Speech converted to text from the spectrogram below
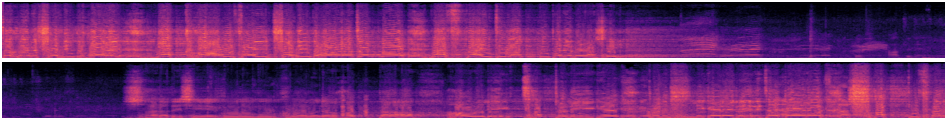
যখন শহীদ হয়, লক্ষ আবু সাইদ শহীদ হওয়ার রাস্তায় জীবন দিতে নেমে আসে। সারা দেশে গুম খুন হত্যা আওয়ামী লীগ ছাত্রলীগ পুলিশ লীগের নির্যাতন সব কিছুর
